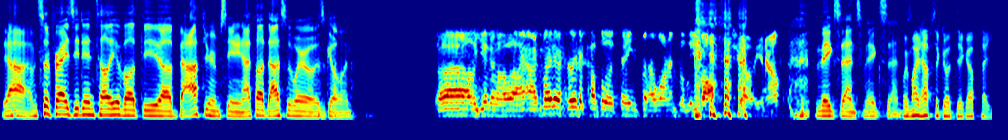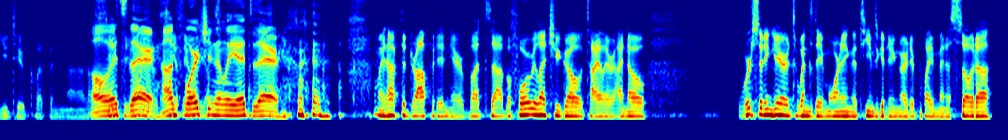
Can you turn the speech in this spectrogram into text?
Yeah, I'm surprised he didn't tell you about the uh, bathroom scene. I thought that's where it was going. Well, you know, I, I, might have heard a couple of things, but I wanted to leave off the show. You know, makes sense. Makes sense. We might have to go dig up that YouTube clip and. Uh, oh, it's the there. Audio, Unfortunately, the it's there. I might have to drop it in here, but uh, before we let you go, Tyler, I know we're sitting here. It's Wednesday morning. The team's getting ready to play Minnesota.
